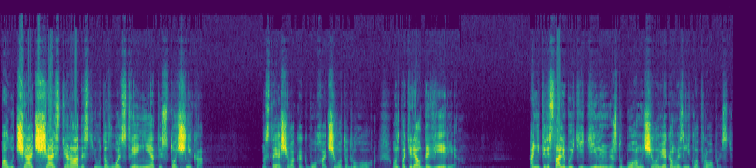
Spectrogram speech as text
получать счастье, радость и удовольствие не от источника настоящего как Бог, а от чего-то другого. Он потерял доверие. Они перестали быть едиными, между Богом и человеком возникла пропасть.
